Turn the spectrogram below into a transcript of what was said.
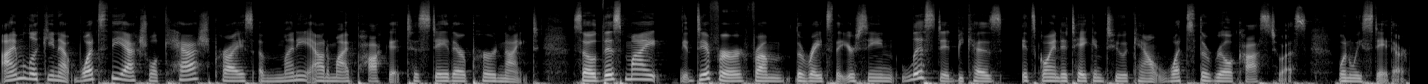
I'm looking at what's the actual cash price of money out of my pocket to stay there per night. So this might differ from the rates that you're seeing listed because it's going to take into account what's the real cost to us when we stay there.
